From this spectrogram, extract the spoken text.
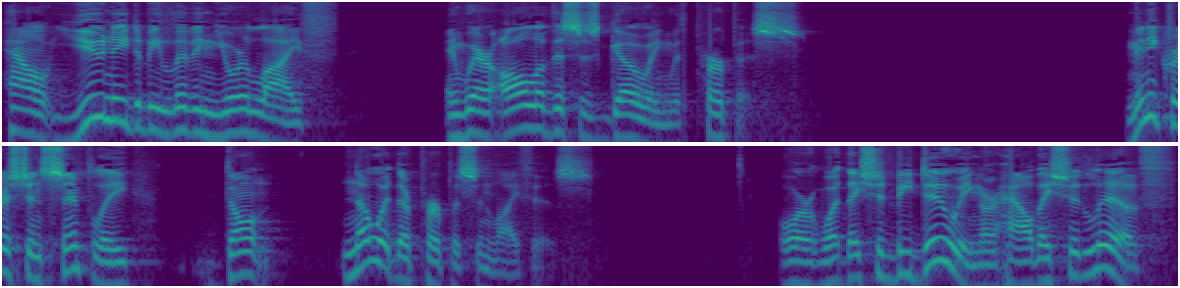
how you need to be living your life, and where all of this is going with purpose. Many Christians simply don't know what their purpose in life is, or what they should be doing, or how they should live.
